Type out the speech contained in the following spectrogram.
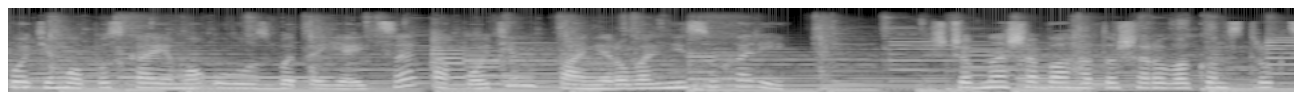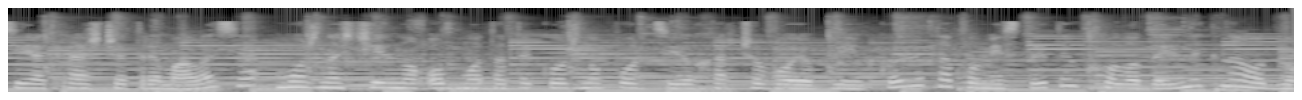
потім опускаємо у узбите яйце, а потім в панірувальні сухарі. Щоб наша багатошарова конструкція краще трималася, можна щільно обмотати кожну порцію харчовою плівкою та помістити в холодильник на одну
